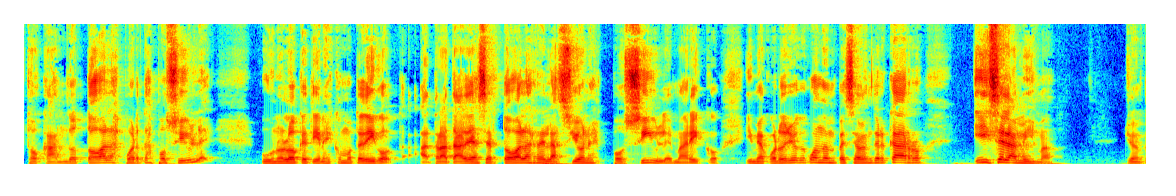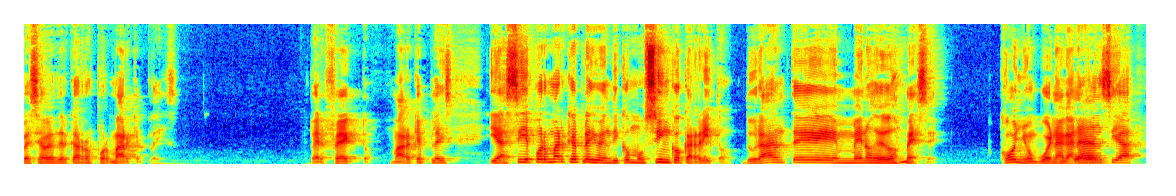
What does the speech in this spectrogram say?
tocando todas las puertas posibles, uno lo que tiene es, como te digo, a tratar de hacer todas las relaciones posibles, marico. Y me acuerdo yo que cuando empecé a vender carros, hice la misma. Yo empecé a vender carros por Marketplace. Perfecto, Marketplace. Y así por Marketplace vendí como cinco carritos durante menos de dos meses. Coño, buena ganancia.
